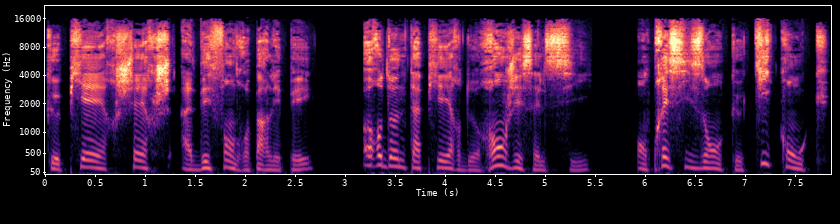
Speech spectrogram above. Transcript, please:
que Pierre cherche à défendre par l'épée, ordonne à Pierre de ranger celle-ci en précisant que quiconque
